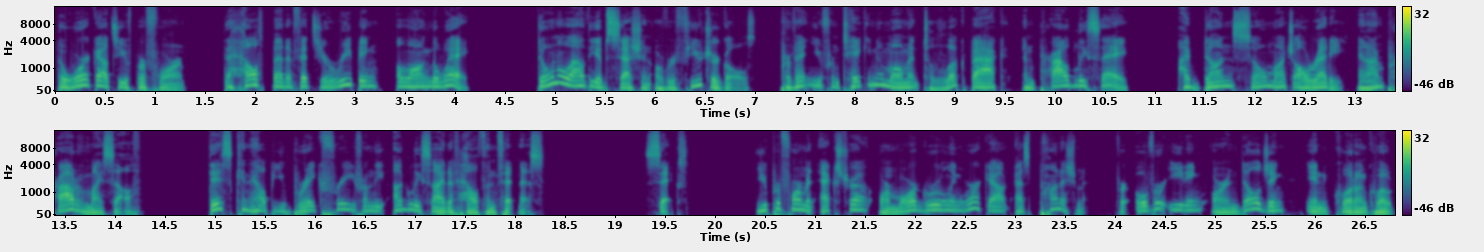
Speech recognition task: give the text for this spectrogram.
the workouts you've performed, the health benefits you're reaping along the way. Don't allow the obsession over future goals prevent you from taking a moment to look back and proudly say, I've done so much already and I'm proud of myself. This can help you break free from the ugly side of health and fitness. 6. You perform an extra or more grueling workout as punishment for overeating or indulging in quote unquote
